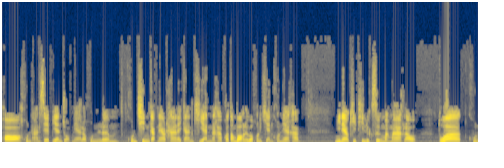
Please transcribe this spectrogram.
พอคุณอ่าน Sapiens จบเนี่ยแล้วคุณเริ่มคุ้นชินกับแนวทางในการเขียนนะครับ ก็ต้องบอกเลยว่าคนเขียนคนนี้ครับมีแนวคิดที่ลึกซึ้งมากๆแล้ว ตัวคุณ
